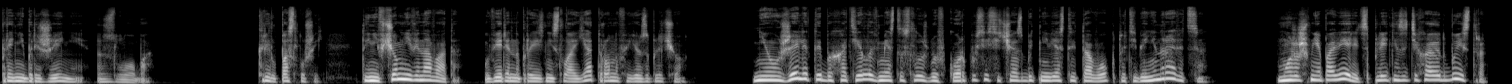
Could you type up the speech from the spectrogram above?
пренебрежение, злоба. «Крил, послушай, ты ни в чем не виновата», — уверенно произнесла я, тронув ее за плечо. «Неужели ты бы хотела вместо службы в корпусе сейчас быть невестой того, кто тебе не нравится?» Можешь мне поверить, сплетни затихают быстро.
